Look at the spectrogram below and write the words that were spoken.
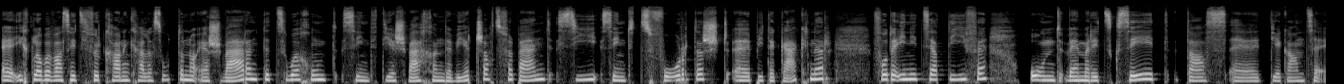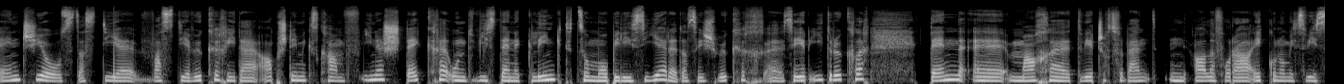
Äh, ich glaube, was jetzt für Karin Keller-Sutter noch erschwerend dazukommt, sind die schwächenden Wirtschaftsverbände. Sie sind zuvorderst äh, bei den Gegnern von der Initiative. Und wenn man jetzt sieht, dass äh, die ganzen NGOs, dass die, was die wirklich in den Abstimmungskampf reinstecken und wie es denen gelingt zu mobilisieren, das ist wirklich äh, sehr eindrücklich. Dann äh, machen die Wirtschaftsverbände alle voran Economy Suisse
